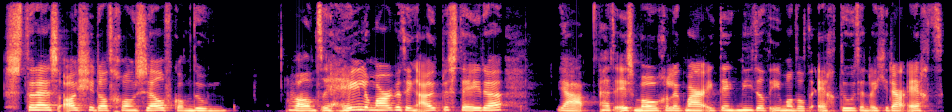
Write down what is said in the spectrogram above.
stress als je dat gewoon zelf kan doen. Want de hele marketing uitbesteden, ja, het is mogelijk, maar ik denk niet dat iemand dat echt doet en dat je daar echt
